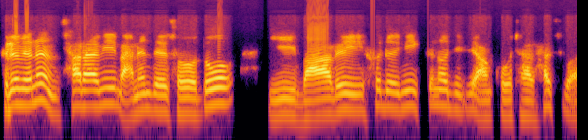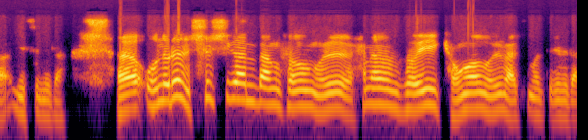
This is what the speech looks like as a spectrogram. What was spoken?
그러면은 사람이 많은 데서도 이 말의 흐름이 끊어지지 않고 잘 할 수가 있습니다. 어 오늘은 실시간 방송을 하면서의 경험을 말씀을 드립니다.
